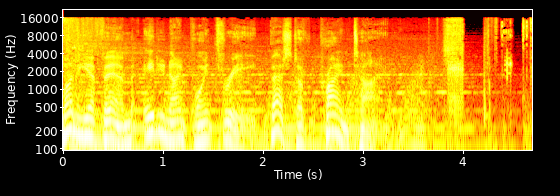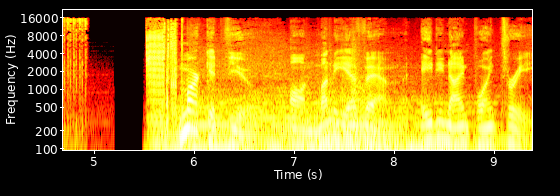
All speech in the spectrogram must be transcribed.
Money FM 89.3, best of prime time. Market View on Money FM 89.3.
